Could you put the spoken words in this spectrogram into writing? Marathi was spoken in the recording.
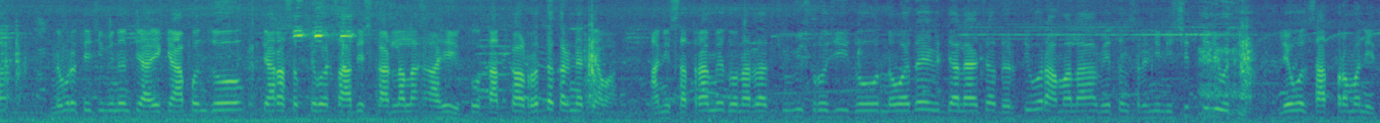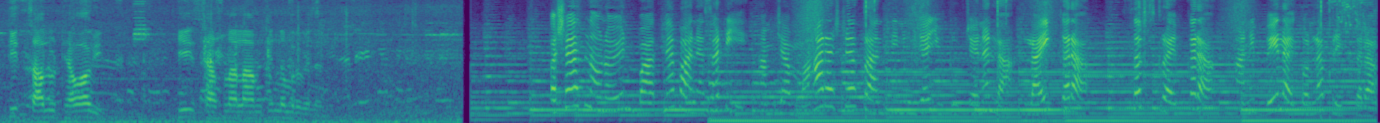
नम्रतेची विनंती आहे की आपण जो तेरा सप्टेंबरचा आदेश काढलेला आहे तो तात्काळ रद्द करण्यात यावा. आणि सतरा मे दोन हजार चोवीस रोजी जो नवोदय विद्यालयाच्या धर्तीवर आम्हाला वेतन श्रेणी निश्चित केली होती लेवल सातप्रमाणे तीच चालू ठेवावी. ही शासनाला आमची नम्र विनंती. अशाच नवनवीन बातम्या पाहण्यासाठी आमच्या महाराष्ट्र क्रांती न्यूज या यूट्यूब चॅनलला लाईक करा सबस्क्राईब करा आणि बेल आयकॉनला प्रेस करा.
